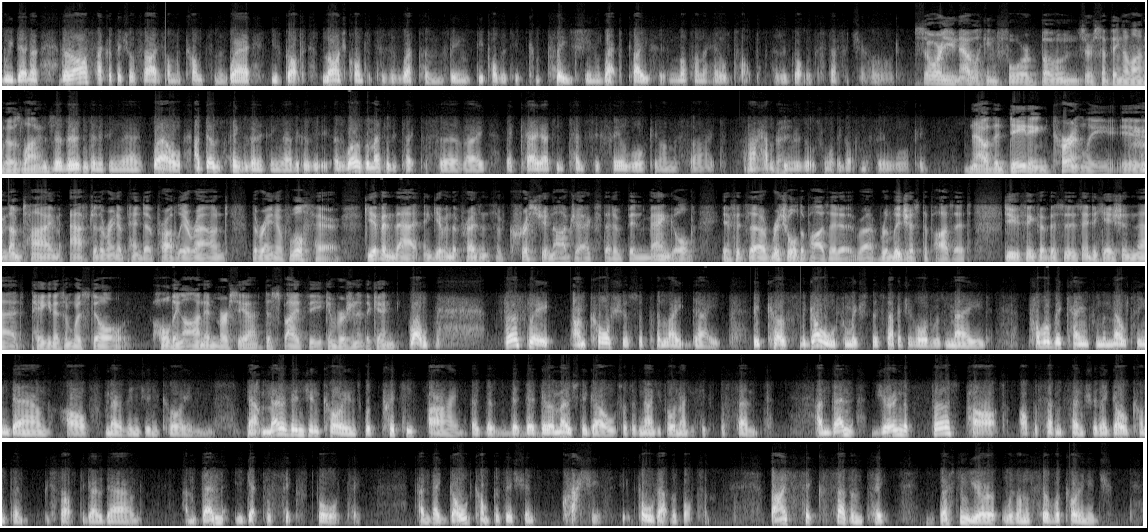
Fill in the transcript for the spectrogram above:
We don't know. There are sacrificial sites on the continent where you've got large quantities of weapons being deposited complete in wet places, not on a hilltop, as we've got with the Staffordshire Hoard. So are you now looking for bones or something along those lines? There, there isn't anything there. Well, I don't think there's anything there because it, as well as the metal detector survey, they carried out intensive field walking on the site. And I haven't Right. seen results from what they got from the field walking. Now, the dating currently Mm-hmm. is sometime after the reign of Penda, probably around the reign of Wulfhere. Given that, and given the presence of Christian objects that have been mangled, if it's a ritual deposit, a, a religious deposit, do you think that this is indication that paganism was still holding on in Mercia despite the conversion of the king? Well, firstly, I'm cautious of the late date because the gold from which the Staffordshire Hoard was made probably came from the melting down of Merovingian coins. Now, Merovingian coins were pretty fine. They, they, they, they were mostly gold, sort of 94, 96%. And then during the first part of the 7th century, their gold content starts to go down. And then you get to 640, and their gold composition crashes. It falls out the bottom. By 670, Western Europe was on a silver coinage.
